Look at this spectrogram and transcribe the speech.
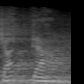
Shut down.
